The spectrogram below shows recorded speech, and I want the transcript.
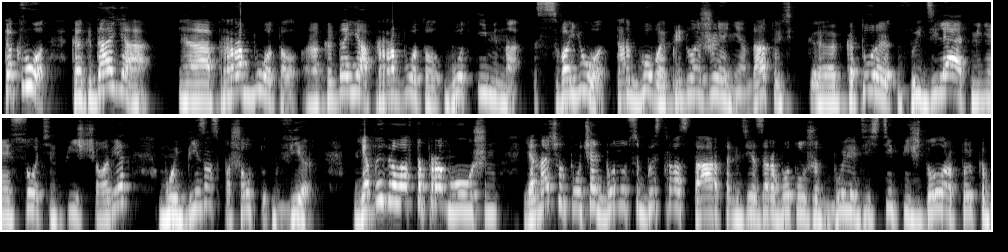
Так вот, когда я проработал, э, когда я проработал вот именно свое торговое предложение, да, то есть, э, которое выделяет меня из сотен тысяч человек, мой бизнес пошел вверх. Я выиграл автопромоушен, я начал получать бонусы быстрого старта, где заработал уже более 10 тысяч долларов только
